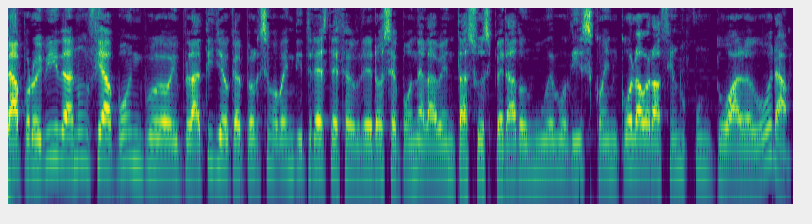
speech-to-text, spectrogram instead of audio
La Prohibida anuncia a bombo y platillo que el próximo 23 de febrero se pone a la venta su esperado nuevo disco en colaboración junto a Algora.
